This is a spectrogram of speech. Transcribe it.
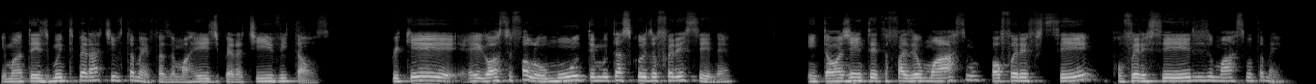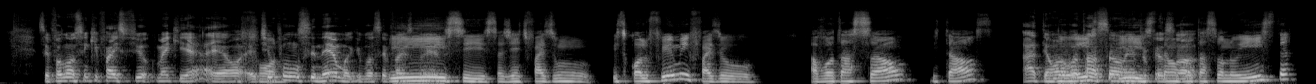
e manter eles muito imperativos também, fazer uma rede imperativa e tal. Porque é igual você falou, o mundo tem muitas coisas a oferecer, né? Então a gente tenta fazer o máximo para oferecer, pra oferecer eles o máximo também. Você falou assim que faz filme, como é que é? É, é tipo um cinema que você faz isso, com eles? Isso, isso. A gente faz um. Escolhe o filme, faz o, a votação e tal. Ah, tem uma votação Insta, entre isso, o pessoal. Tem uma votação no Insta.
